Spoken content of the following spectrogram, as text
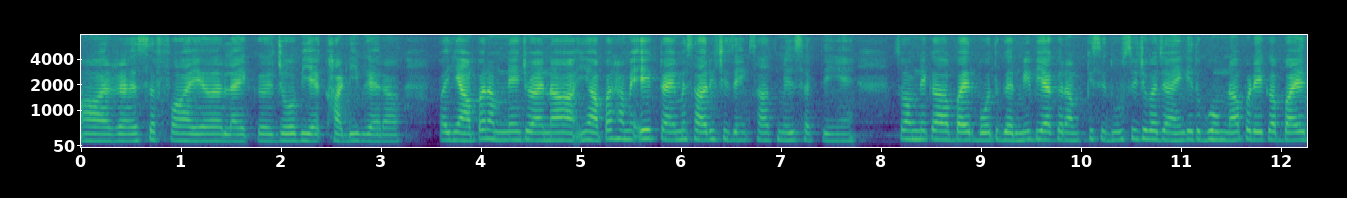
और सफ़ायर लाइक जो भी है, खाड़ी वगैरह। पर यहाँ पर हमने जो है ना, यहाँ पर हमें एक टाइम में सारी चीज़ें एक साथ मिल सकती हैं। सो हमने कहा, बाहर बहुत गर्मी भी अगर हम किसी दूसरी जगह जाएँगे तो घूमना पड़ेगा बाहर।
